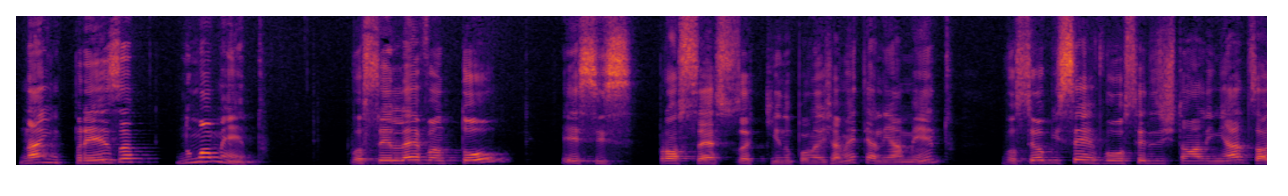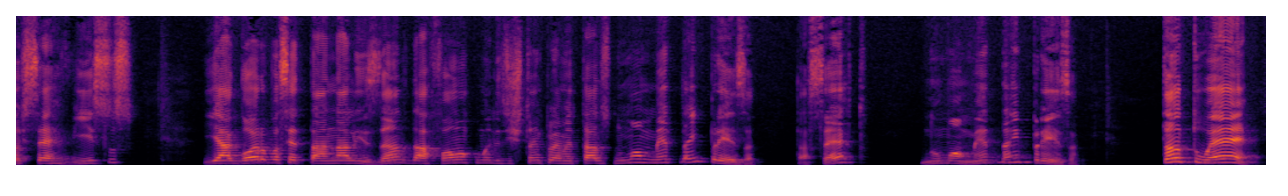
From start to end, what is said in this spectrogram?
na empresa no momento. Você levantou esses processos aqui no planejamento e alinhamento, você observou se eles estão alinhados aos serviços e agora você está analisando da forma como eles estão implementados no momento da empresa, tá certo? No momento da empresa. Tanto é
